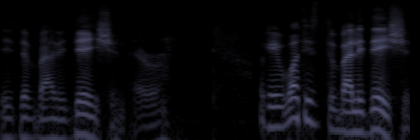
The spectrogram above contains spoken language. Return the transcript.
is the validation error. Okay what is the validation?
